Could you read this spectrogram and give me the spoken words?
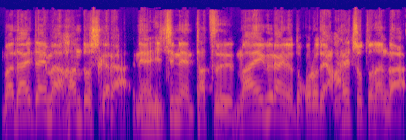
まあ大体まあ半年からね、1年経つ前ぐらいのところで、あれちょっとなんか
